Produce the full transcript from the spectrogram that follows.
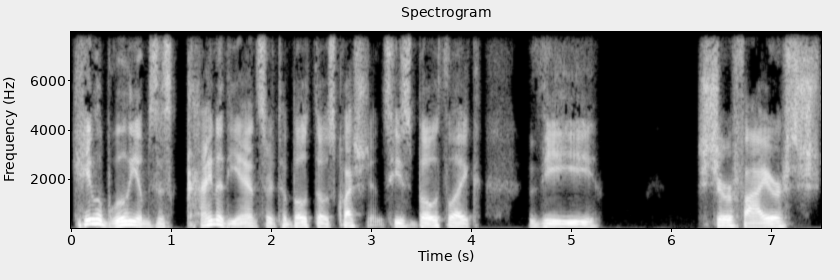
Caleb Williams is kind of the answer to both those questions. He's both like the surefire sh-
